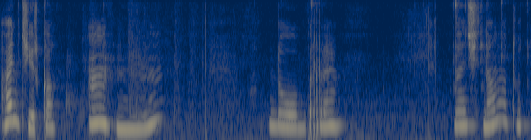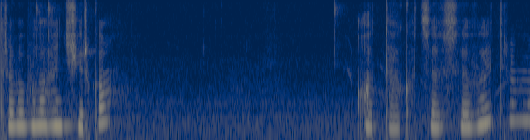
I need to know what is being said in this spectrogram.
Ганчірка. Угу. Добре. Значить, нам тут треба була ганчірка. Отак оце все витримо.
